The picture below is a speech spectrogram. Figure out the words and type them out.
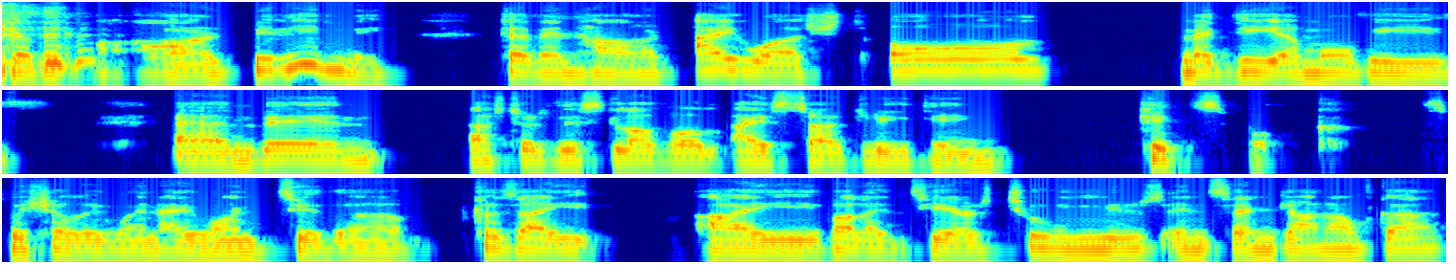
Kevin Hart. Believe me, Kevin Hart. I watched all Madea movies. And then after this level, I start reading kids' book, especially when I went to the, because I, I volunteered two years in St. John of God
